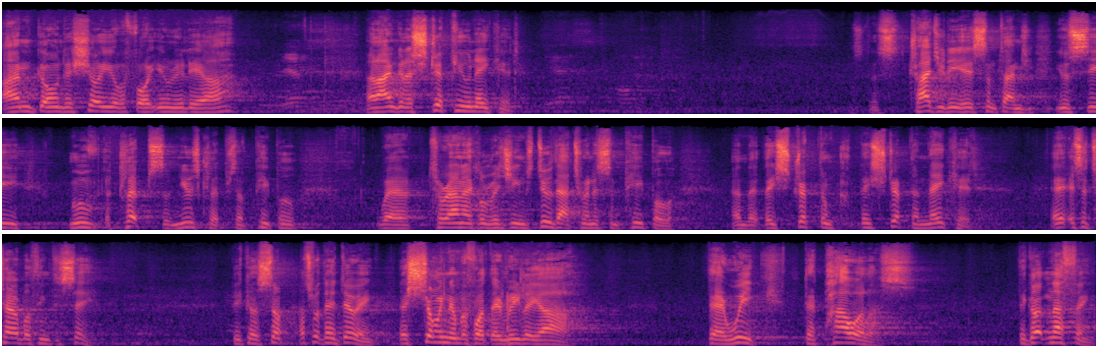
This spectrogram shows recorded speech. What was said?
I'm going to show you what you really are. And I'm going to strip you naked. The tragedy is sometimes you see move, uh, clips, and news clips of people where tyrannical regimes do that to innocent people and they strip them, they strip them naked. It's a terrible thing to see because some, that's what they're doing. They're showing them of what they really are. They're weak, they're powerless, they got nothing.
